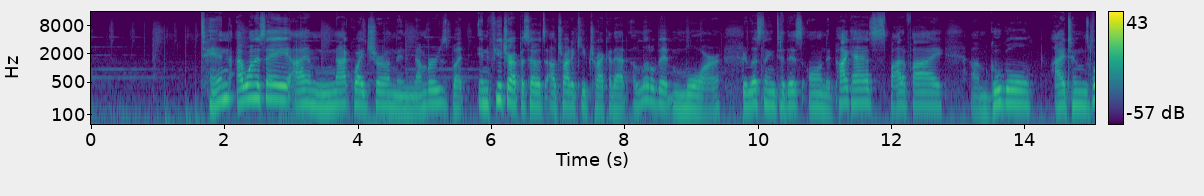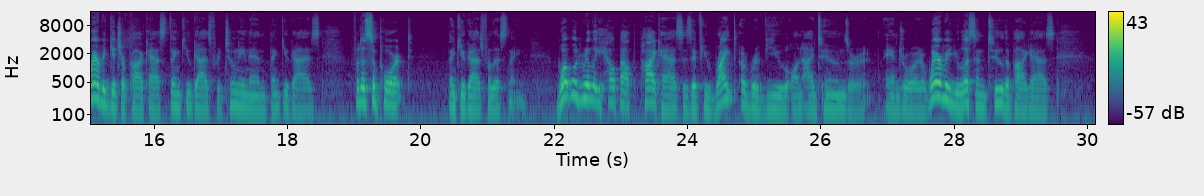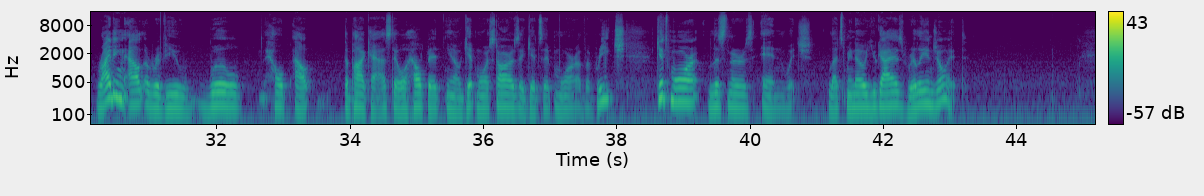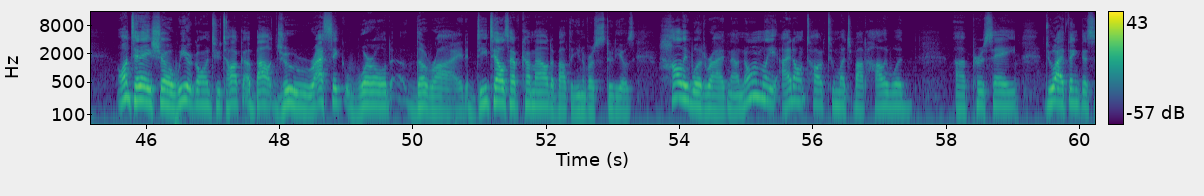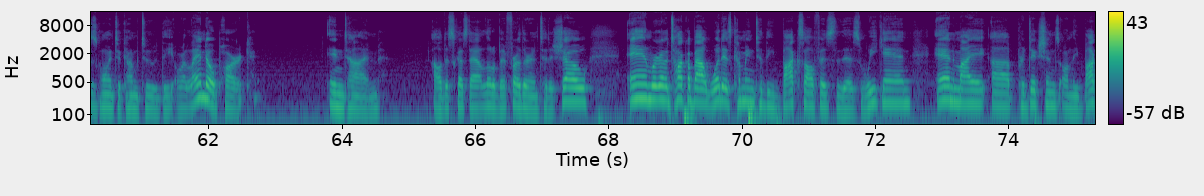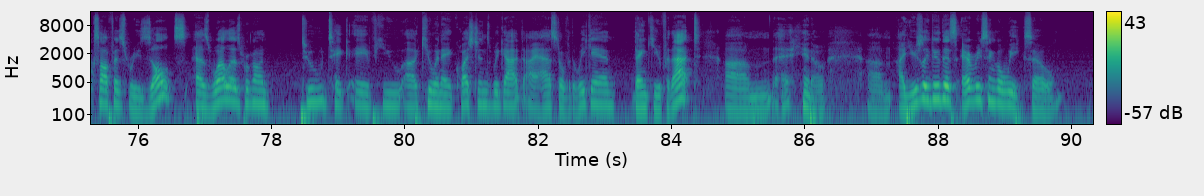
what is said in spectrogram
10, I want to say. I am not quite sure on the numbers, but in future episodes, I'll try to keep track of that a little bit more. You're listening to this on the podcast, Spotify, um, Google, iTunes, wherever you get your podcast. Thank you guys for tuning in. Thank you guys for the support. Thank you guys for listening. What would really help out the podcast is if you write a review on iTunes or Android or wherever you listen to the podcast writing out a review will help out the podcast. It will help it, you know, get more stars. It gets it more of a reach, gets more listeners in, which lets me know you guys really enjoy it. On today's show, we are going to talk about Jurassic World The Ride. Details have come out about the Universal Studios Hollywood ride. Now, normally I don't talk too much about Hollywood uh, per se. Do I think this is going to come to the Orlando park in time? I'll discuss that a little bit further into the show. And we're going to talk about what is coming to the box office this weekend and my uh, predictions on the box office results, as well as we're going to take a few uh, Q&A questions we got I asked over the weekend. Thank you for that. Um, you know, um, I usually do this every single week, so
